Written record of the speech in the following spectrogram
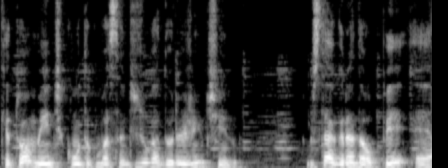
que atualmente conta com bastante jogador argentino. O Instagram da UP é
